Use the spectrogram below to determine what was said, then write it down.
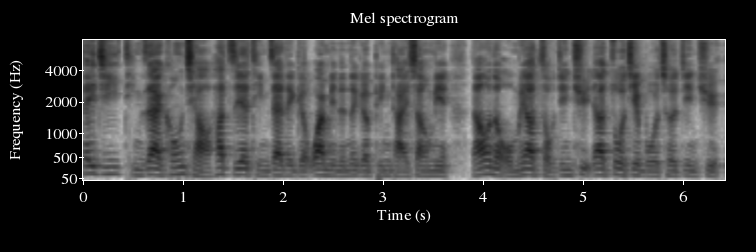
飞机停在空桥，它直接停在那个外面的那个平台上面。然后呢，我们要走进去，要坐接驳车进去。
